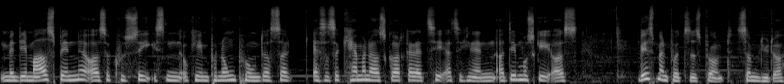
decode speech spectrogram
men det er meget spændende også at kunne se, sådan, okay, på nogle punkter, så, altså, så kan man også godt relatere til hinanden. Og det er måske også, hvis man på et tidspunkt som lytter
